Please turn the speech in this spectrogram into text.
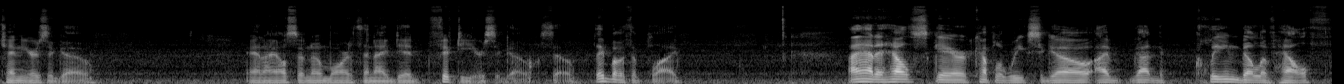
10 years ago. And I also know more than I did 50 years ago. So they both apply. I had a health scare a couple of weeks ago. I've gotten a clean bill of health,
